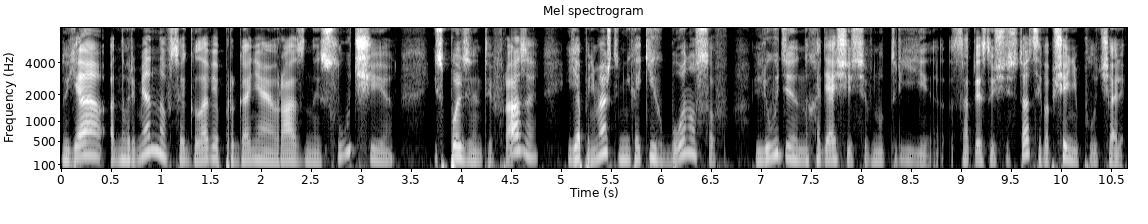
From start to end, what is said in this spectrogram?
Но я одновременно в своей голове прогоняю разные случаи использования этой фразы, и я понимаю, что никаких бонусов люди, находящиеся внутри соответствующей ситуации, вообще не получали.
